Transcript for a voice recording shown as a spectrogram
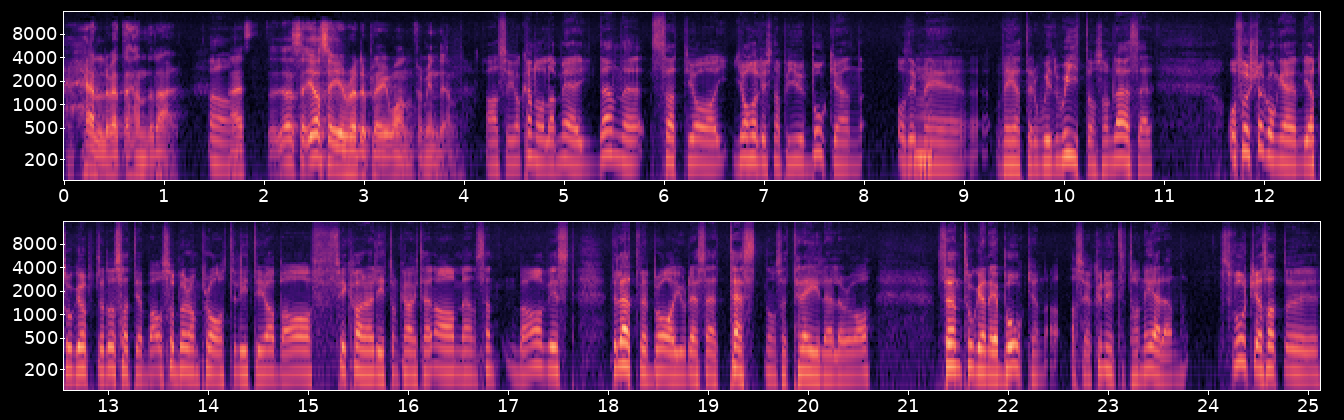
helvete hände där? Ja. Jag, sä- jag säger Ready Player One för min del. Alltså jag kan hålla med. Den eh, så att jag, jag har lyssnat på ljudboken och det är Mm. med, vad heter Will Wheaton som läser. Och första gången jag tog upp det då satt jag bara och så började de prata lite. Jag bara fick höra lite om karaktären. Ja men sen bara ja, visst. Det lät väl bra. Gjorde så här test, någon så här trailer eller vad. Sen tog jag ner boken. Alltså jag kunde inte ta ner den. Så fort jag satt och eh,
